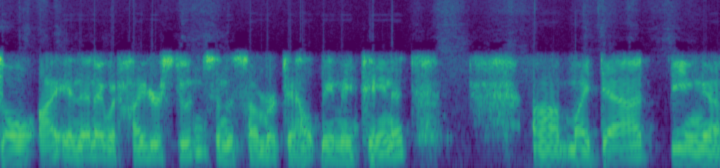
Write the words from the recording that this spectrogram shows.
So I and then I would hire students in the summer to help me maintain it. Uh, my dad, being a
